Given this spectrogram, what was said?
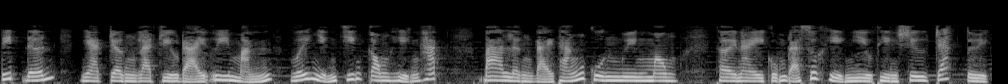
Tiếp đến, nhà Trần là triều đại uy mãnh với những chiến công hiển hách, ba lần đại thắng quân Nguyên Mông, thời này cũng đã xuất hiện nhiều thiền sư trác tuyệt,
